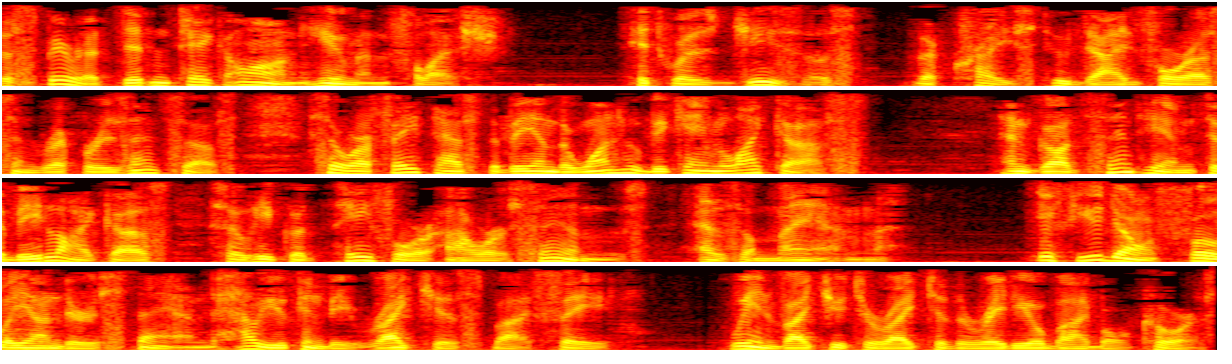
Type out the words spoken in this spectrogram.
The Spirit didn't take on human flesh. It was Jesus, the Christ, who died for us and represents us. So our faith has to be in the one who became like us and God sent him to be like us so he could pay for our sins as a man. If you don't fully understand how you can be righteous by faith, we invite you to write to the Radio Bible course.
